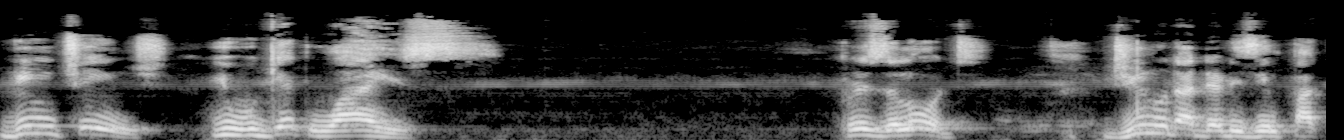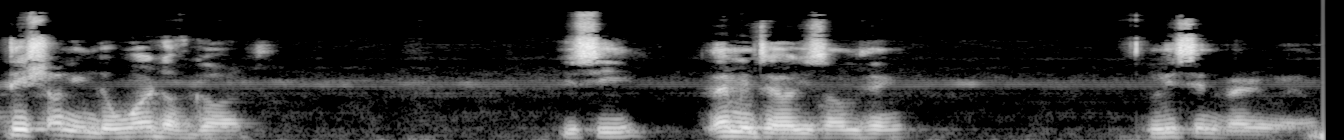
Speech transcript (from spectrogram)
being changed. You will get wise. Praise the Lord. Do you know that there is impartation in the Word of God? You see, let me tell you something. Listen very well.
